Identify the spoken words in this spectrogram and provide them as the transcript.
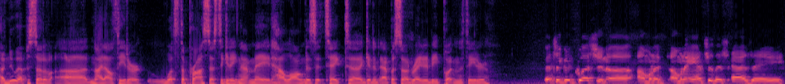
A new episode of uh, Night Owl Theater. What's the process to getting that made? How long does it take to get an episode ready to be put in the theater? That's a good question. Uh, I'm gonna I'm gonna answer this as a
